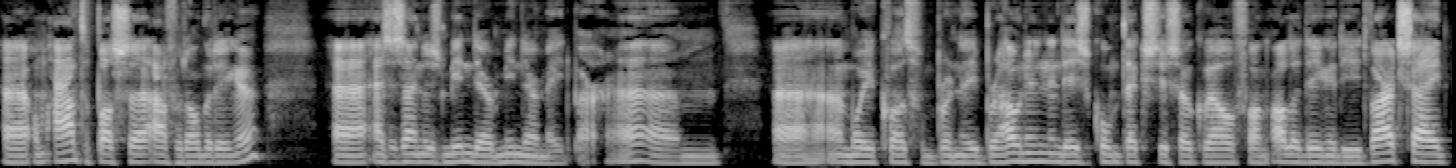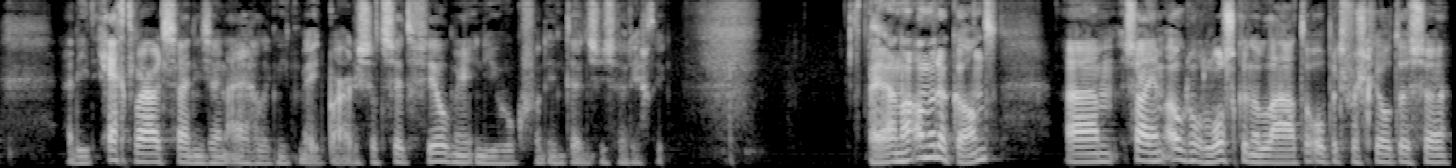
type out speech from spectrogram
uh, om aan te passen aan veranderingen. Uh, en ze zijn dus minder, minder meetbaar. Um, een mooie quote van Brené Brown in, in deze context is ook wel van alle dingen die het waard zijn die het echt waard zijn, die zijn eigenlijk niet meetbaar. Dus dat zit veel meer in die hoek van intenties en richting. Aan de andere kant um, zou je hem ook nog los kunnen laten op het verschil tussen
